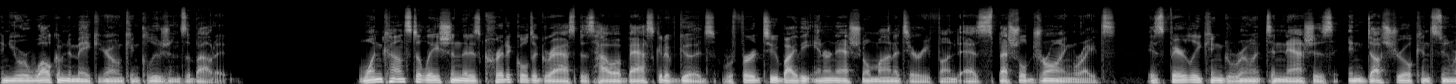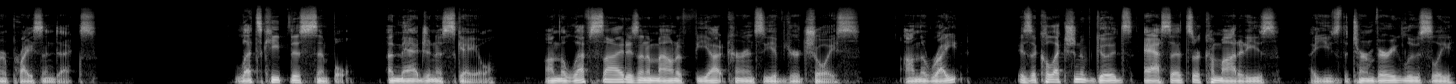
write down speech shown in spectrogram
and you are welcome to make your own conclusions about it. One constellation that is critical to grasp is how a basket of goods, referred to by the International Monetary Fund as special drawing rights, is fairly congruent to Nash's Industrial Consumer Price Index. Let's keep this simple. Imagine a scale. On the left side is an amount of fiat currency of your choice. On the right is a collection of goods, assets, or commodities. I use the term very loosely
